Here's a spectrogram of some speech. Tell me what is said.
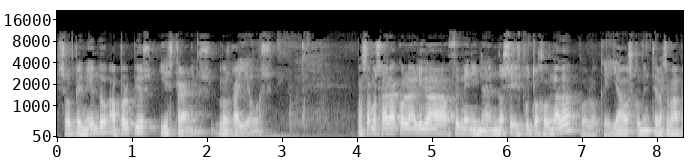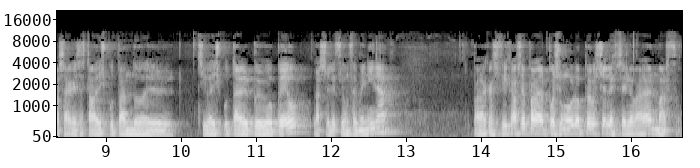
sorprendiendo a propios y extraños los gallegos. Pasamos ahora con la liga femenina. No se disputó jornada, por lo que ya os comenté la semana pasada que se estaba disputando el, se iba a disputar el europeo, la selección femenina. Para clasificarse para el próximo europeo se les celebrará en marzo.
